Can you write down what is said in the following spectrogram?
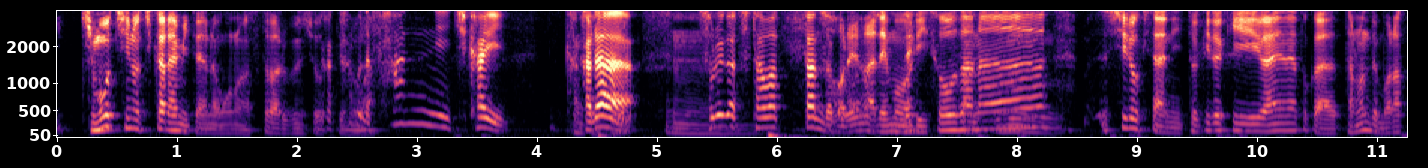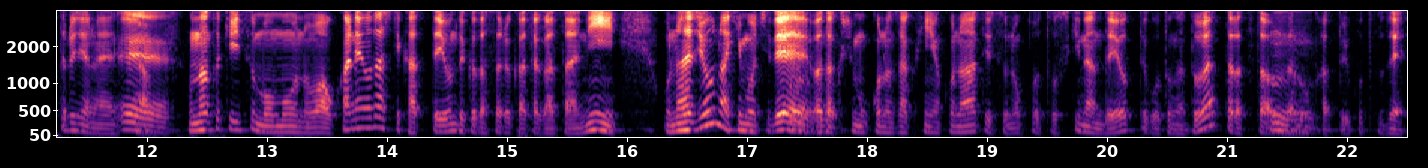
い気持ちの力みたいなものが伝わる文章っていうのは。ファンに近いからうん。それが伝わったんだとそれは思います、ね、でも理想だな、うん白木さんに時々ライナーとか頼んでもらってるじゃないですか、ええ。そんな時いつも思うのはお金を出して買って読んでくださる方々に同じような気持ちで、うん私もこの作品やこのアーティストのこと好きなんだよってことがどうやったら伝わるだろうかということで、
